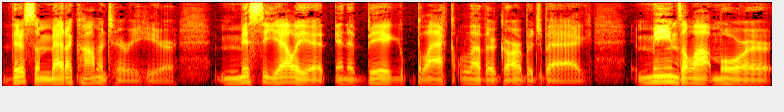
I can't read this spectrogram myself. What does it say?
there's some meta commentary here. Missy Elliott in a big black leather garbage bag means a lot more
